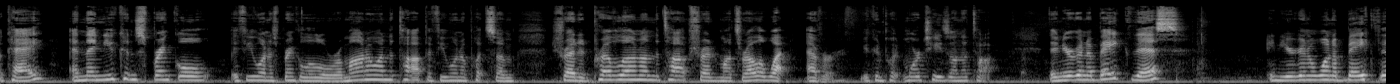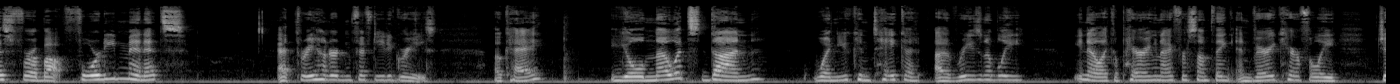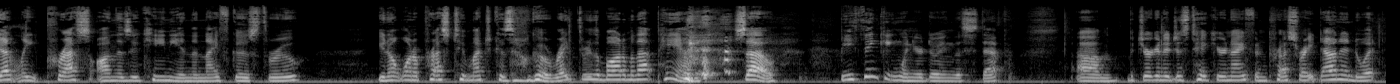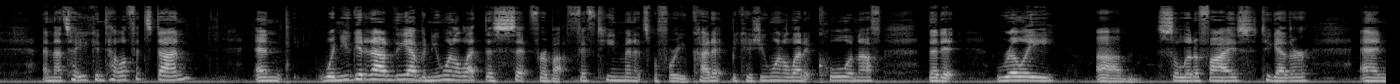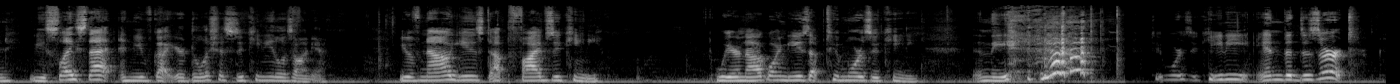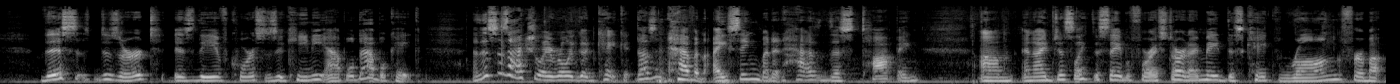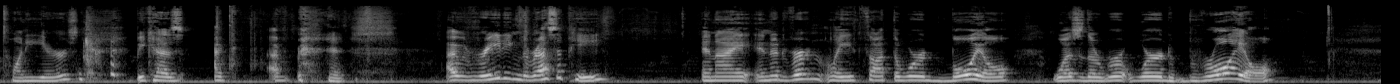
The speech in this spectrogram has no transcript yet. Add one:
okay, and then you can sprinkle if you want to sprinkle a little romano on the top. If you want to put some shredded provolone on the top, shredded mozzarella, whatever, you can put more cheese on the top. Then you're going to bake this, and you're going to want to bake this for about 40 minutes at 350 degrees. Okay? You'll know it's done when you can take a, a reasonably, you know, like a paring knife or something, and very carefully, gently press on the zucchini and the knife goes through. You don't want to press too much because it'll go right through the bottom of that pan. so be thinking when you're doing this step. Um, but you're going to just take your knife and press right down into it, and that's how you can tell if it's done. And when you get it out of the oven, you want to let this sit for about 15 minutes before you cut it because you want to let it cool enough that it really um, solidifies together. And you slice that, and you've got your delicious zucchini lasagna. You have now used up five zucchini. We are now going to use up two more zucchini in the two more zucchini in the dessert. This dessert is the, of course, zucchini apple dabble cake. And this is actually a really good cake. It doesn't have an icing, but it has this topping. Um, and I'd just like to say before I start, I made this cake wrong for about 20 years because I, I, I was reading the recipe and I inadvertently thought the word boil was the r- word broil.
